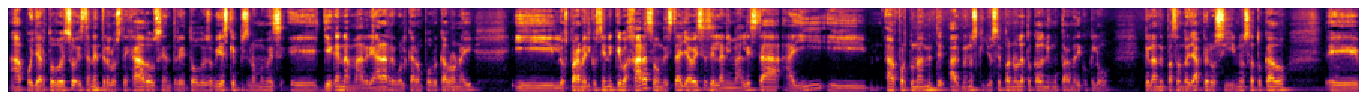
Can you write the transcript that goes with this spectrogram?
a apoyar todo eso, están entre los tejados, entre todo eso, y es que pues no mames, eh, llegan a madrear, a revolcar a un pobre cabrón ahí, y los paramédicos tienen que bajar hasta donde está, y a veces el animal está ahí, y afortunadamente, al menos que yo sepa, no le ha tocado a ningún paramédico que lo, que lo anden pasando allá, pero sí nos ha tocado eh,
